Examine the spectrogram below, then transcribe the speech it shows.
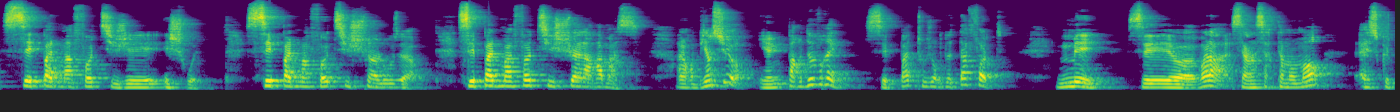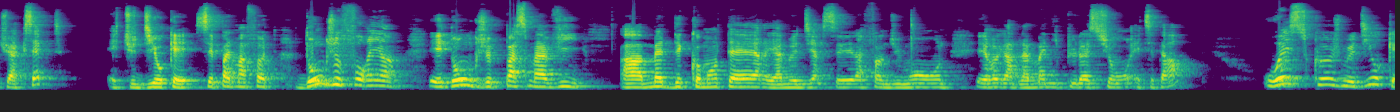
c'est pas de ma faute si j'ai échoué. C'est pas de ma faute si je suis un loser. C'est pas de ma faute si je suis à la ramasse. Alors bien sûr, il y a une part de vrai. C'est pas toujours de ta faute. Mais c'est euh, voilà, c'est un certain moment, est-ce que tu acceptes? Et tu te dis OK, c'est pas de ma faute. Donc je fais rien et donc je passe ma vie à mettre des commentaires et à me dire c'est la fin du monde et regarde la manipulation, etc. Ou est-ce que je me dis OK,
